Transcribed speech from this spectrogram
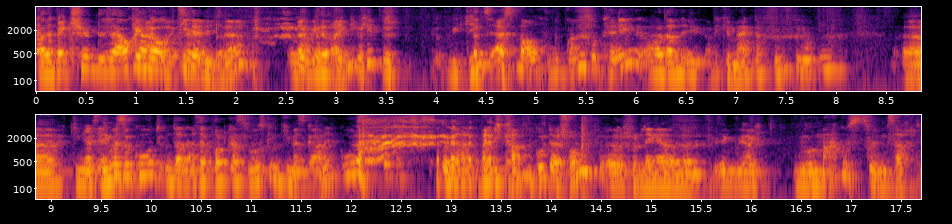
Weil wegschütten ist ja auch keine Genau, Option. geht ja nicht, ne? Und dann habe ich da reingekippt. Mir ging es erstmal auch ganz okay, aber dann äh, habe ich gemerkt, nach fünf Minuten äh, ging es Ja, nicht mehr so gut. Und dann, als der Podcast losging, ging es gar nicht gut. Und dann, weil ich kannte Gunther schon, äh, schon länger. Und dann irgendwie habe ich nur Markus zu ihm gesagt.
